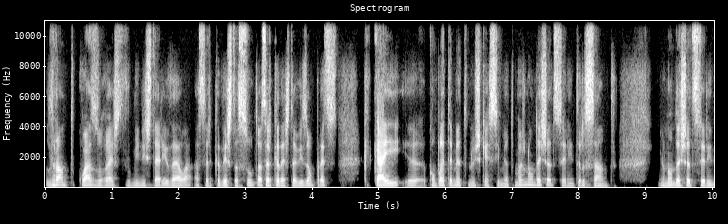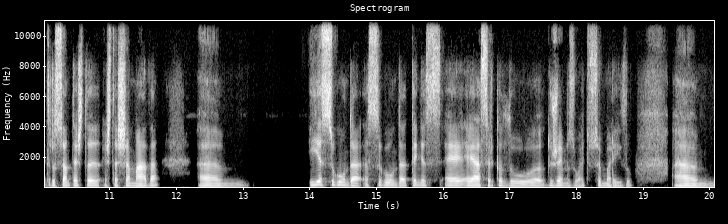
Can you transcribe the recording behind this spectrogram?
durante quase o resto do ministério dela acerca deste assunto, acerca desta visão, parece que cai uh, completamente no esquecimento, mas não deixa de ser interessante, não deixa de ser interessante esta, esta chamada. Um, e a segunda, a segunda tem a, é, é acerca do, do James White, o seu marido, um,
